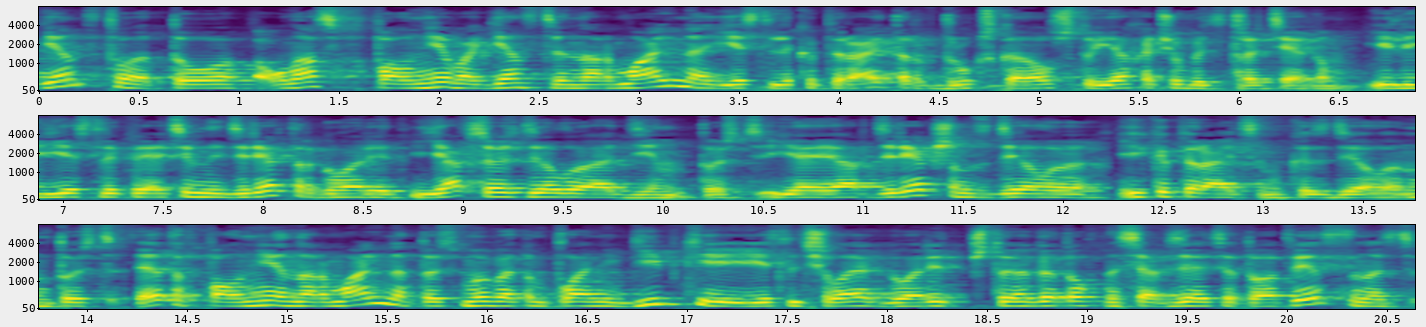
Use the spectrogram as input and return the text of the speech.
агентство, то у нас вполне в агентстве нормально, если копирайтер вдруг сказал, что я хочу быть стратегом. Или если креативный директор говорит, я все сделаю один. То есть я и art direction сделаю, и копирайтинг сделаю. Ну, то есть это вполне нормально. То есть мы в этом плане гибкие. Если человек говорит, что я готов на себя взять эту ответственность,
